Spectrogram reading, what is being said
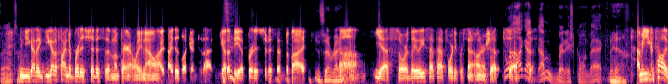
That's And you gotta you gotta find a British citizen. Apparently now, I, I did look into that. You gotta be a British citizen to buy. Is that right? Uh, yes, or they at least have to have forty percent ownership. Well, so, I got. I'm British going back. yeah. I mean, you could probably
